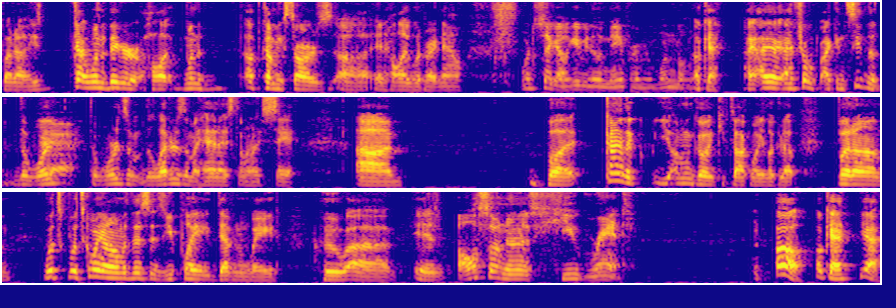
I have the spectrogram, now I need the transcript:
but uh, he's kind of one of the bigger, one of the upcoming stars uh, in Hollywood right now. One second, I'll give you another name for him in one moment. Okay, I I, I have trouble. I can see the the word, Yeah. the words, in- the letters in my head. I still don't know how to say it. Um, but kind of the I'm gonna go and keep talking while you look it up. But um, what's what's going on with this is you play Devin Wade, who uh, is Also known as Hugh Grant. oh okay yeah,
